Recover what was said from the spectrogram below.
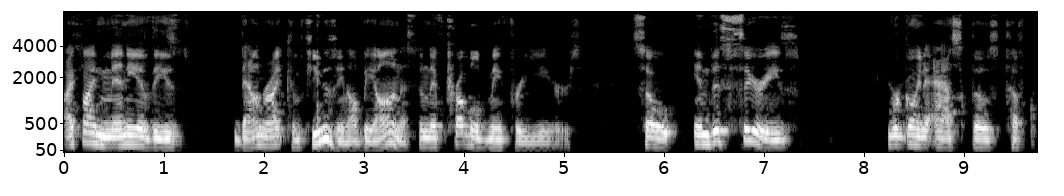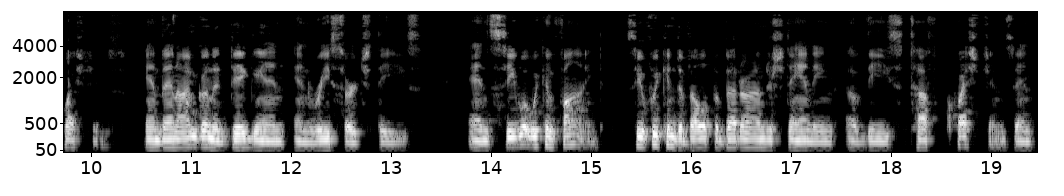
I find many of these downright confusing, I'll be honest, and they've troubled me for years. So in this series, we're going to ask those tough questions. And then I'm going to dig in and research these and see what we can find. See if we can develop a better understanding of these tough questions. And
